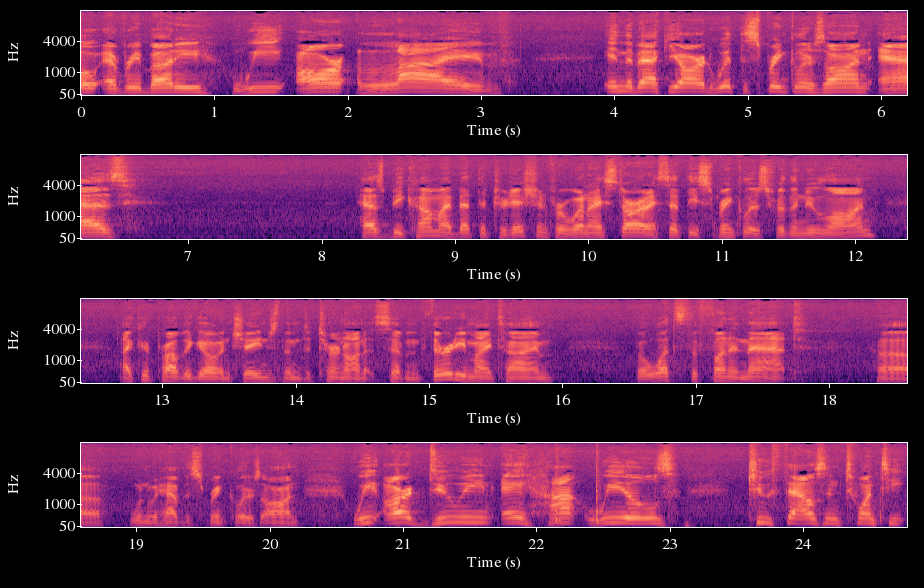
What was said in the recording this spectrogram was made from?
Hello everybody, we are live in the backyard with the sprinklers on as has become, I bet, the tradition for when I start. I set these sprinklers for the new lawn. I could probably go and change them to turn on at 7.30 my time, but what's the fun in that uh, when we have the sprinklers on? We are doing a Hot Wheels 2020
